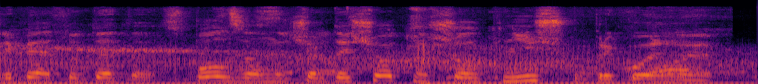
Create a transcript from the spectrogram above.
Ребят, тут это, сползал на чердачок, нашел книжку прикольную.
